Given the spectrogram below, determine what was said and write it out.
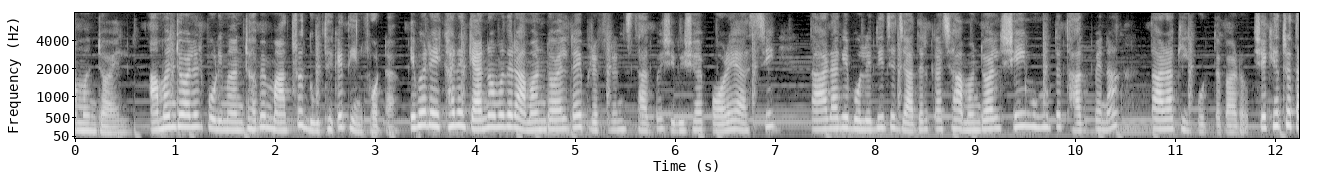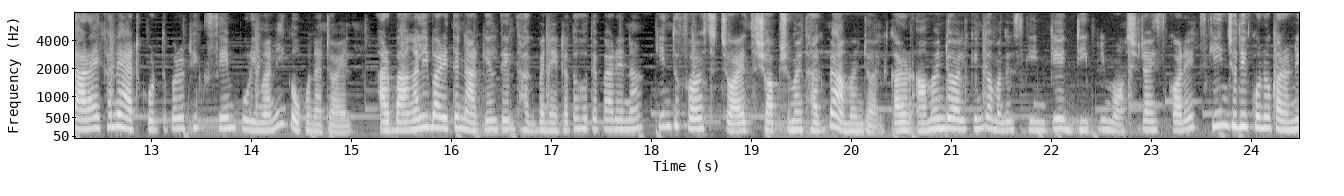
আমন্ড অয়েল আমন্ড অয়েলের পরিমাণটা হবে মাত্র দু থেকে তিন ফোঁটা। এবার এখানে কেন আমাদের আমন্ড অয়েলটাই প্রেফারেন্স থাকবে সে বিষয়ে পরে আসছি। তার আগে বলে দিই যে যাদের কাছে আমন্ড অয়েল সেই মুহূর্তে থাকবে না তারা কি করতে পারো? সেক্ষেত্রে তারা এখানে অ্যাড করতে পারো ঠিক সেম পরিমাণেই কোকোনাট অয়েল আর বাঙালি বাড়িতে নারকেল তেল থাকবে না, এটা তো হতে পারে না। কিন্তু ফার্স্ট চয়েস সবসময় থাকবে আমন্ড অয়েল কারণ আমন্ড অয়েল কিন্তু আমাদের স্কিনকে ডিপলি ময়শ্চারাইজ করে। স্কিন যদি কোনো কারণে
